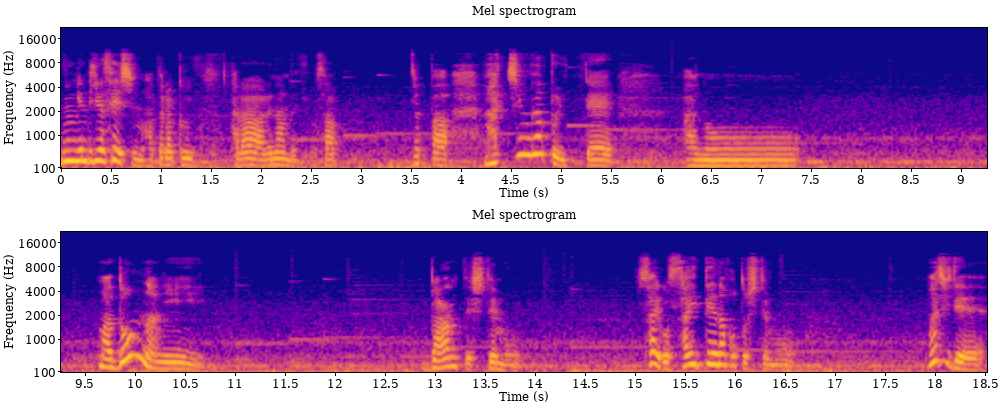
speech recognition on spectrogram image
人間的な精神も働くからあれなんだけどさやっぱマッチングアプリってあのー、まあどんなにバンってしても最後最低なことしてもマジで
